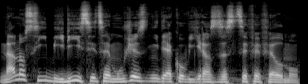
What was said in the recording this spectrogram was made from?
Nano CBD sice může znít jako výraz ze sci-fi filmu,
